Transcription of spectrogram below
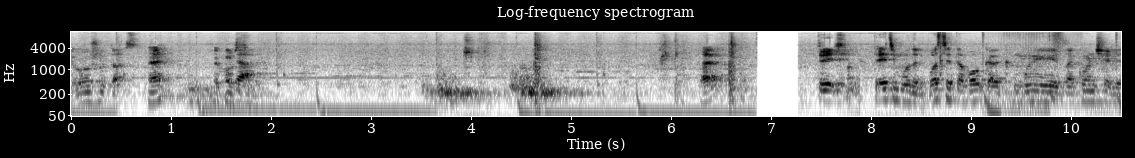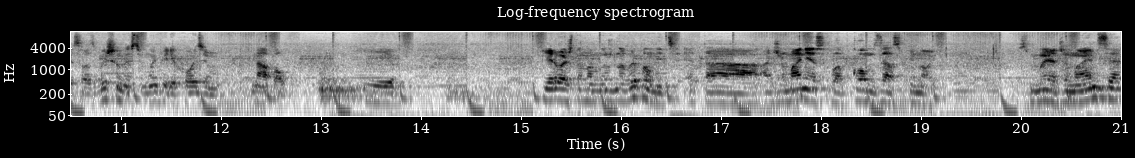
и ложу таз. Да? В каком Да. стиле? Да? Третий. Третий модуль. После того, как мы закончили с возвышенностью, мы переходим на пол. И первое, что нам нужно выполнить, это отжимание с хлопком за спиной. Мы отжимаемся,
